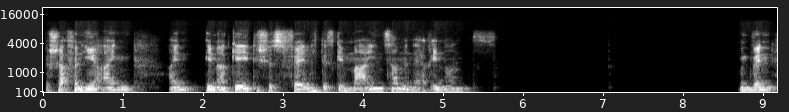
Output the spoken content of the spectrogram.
Wir schaffen hier ein, ein energetisches Feld des gemeinsamen Erinnerns. Und wenn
